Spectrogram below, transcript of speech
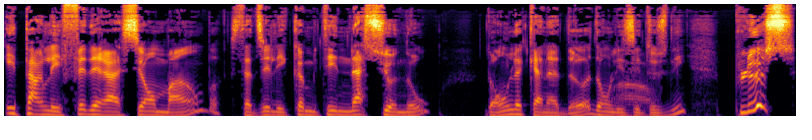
et par les fédérations membres, c'est-à-dire les comités nationaux, dont le Canada, dont les États-Unis, plus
